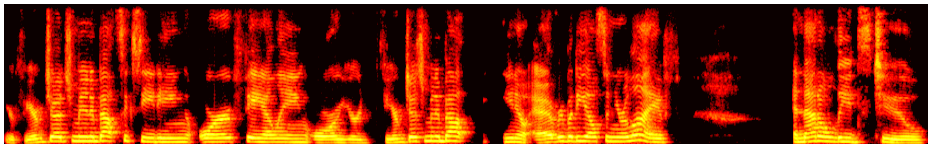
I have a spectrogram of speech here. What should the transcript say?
your fear of judgment about succeeding or failing or your fear of judgment about you know everybody else in your life. And that all leads to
